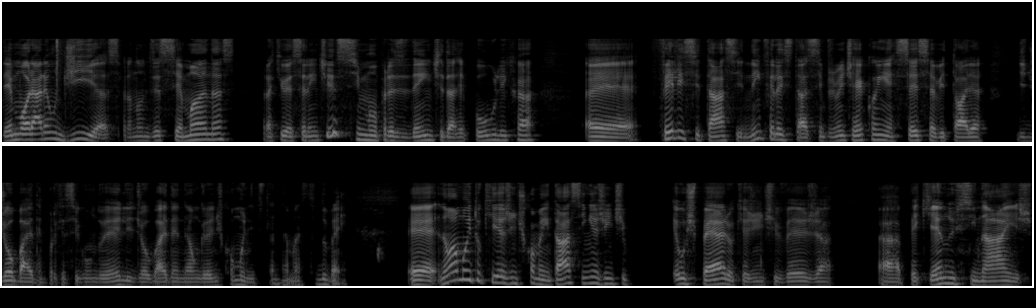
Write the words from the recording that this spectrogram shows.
demoraram dias, para não dizer semanas, para que o excelentíssimo presidente da República é, felicitasse, nem felicitasse, simplesmente reconhecesse a vitória de Joe Biden, porque segundo ele, Joe Biden é um grande comunista, né? Mas tudo bem. É, não há muito o que a gente comentar, sim, a gente, eu espero que a gente veja uh, pequenos sinais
